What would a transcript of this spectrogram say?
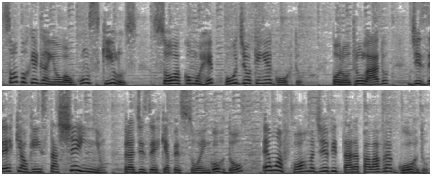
só porque ganhou alguns quilos, soa como repúdio a quem é gordo. Por outro lado, dizer que alguém está cheinho para dizer que a pessoa engordou é uma forma de evitar a palavra gordo,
